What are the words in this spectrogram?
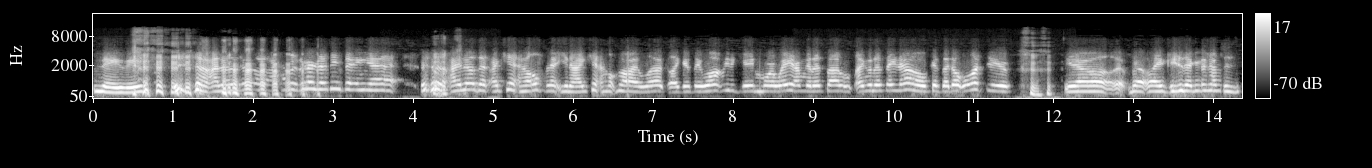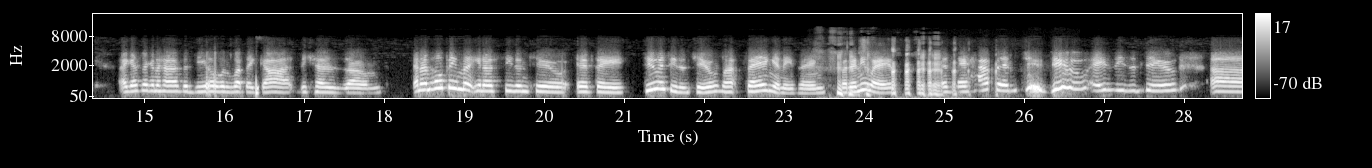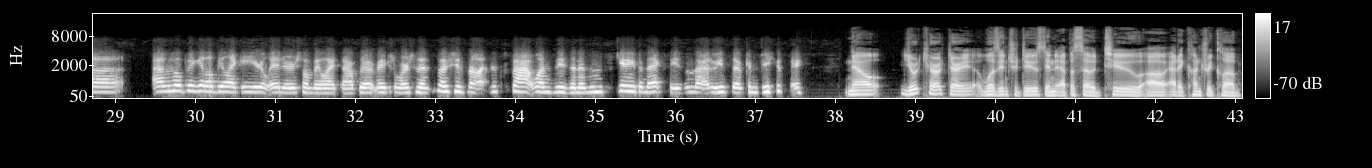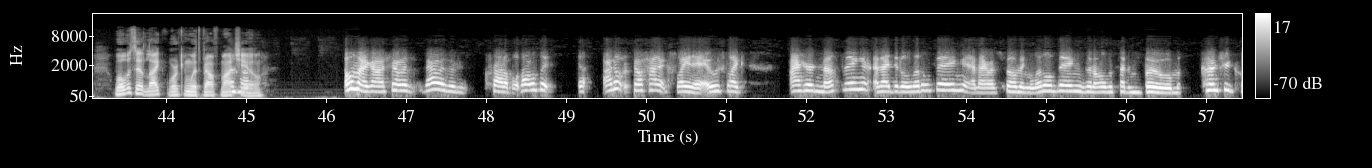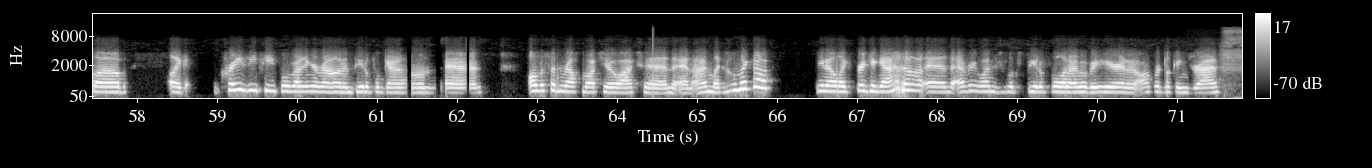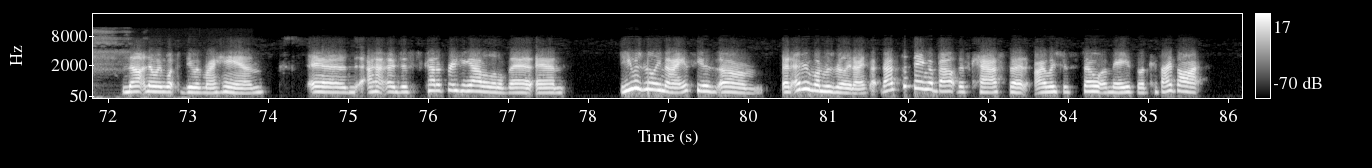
Maybe. I don't know. I haven't heard anything yet. I know that I can't help it. You know, I can't help how I look. Like if they want me to gain more weight, I'm gonna say I'm gonna say no because I don't want to. You know, but like they're gonna have to. I guess they're gonna have to deal with what they got because. um And I'm hoping that you know season two, if they do a season two, not saying anything, but anyways, if they happen to do a season two, uh, I'm hoping it'll be like a year later or something like that, so it makes more sense. So she's not just fat one season and then skinny the next season. That would be so confusing. Now, your character was introduced in episode two uh, at a country club. What was it like working with Ralph Uh-huh. Macchio? Oh my gosh, that was that was incredible. That was like I don't know how to explain it. It was like I heard nothing and I did a little thing and I was filming little things and all of a sudden boom, country club, like crazy people running around in beautiful gowns and all of a sudden Ralph Macchio walks in and I'm like, Oh my god you know, like freaking out and everyone just looks beautiful and I'm over here in an awkward looking dress, not knowing what to do with my hands and I, I'm just kind of freaking out a little bit. And he was really nice. He was, um, and everyone was really nice. That's the thing about this cast that I was just so amazed with because I thought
